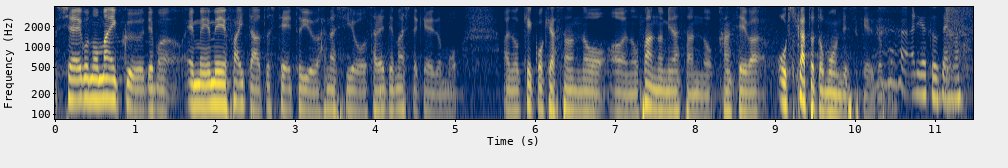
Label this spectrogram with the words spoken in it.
試合後のマイクでも MMA ファイターとしてという話をされてましたけれどもあの結構お客さんのあのファンの皆さんの歓声は大きかったと思うんですけれども。ありがとうございます。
